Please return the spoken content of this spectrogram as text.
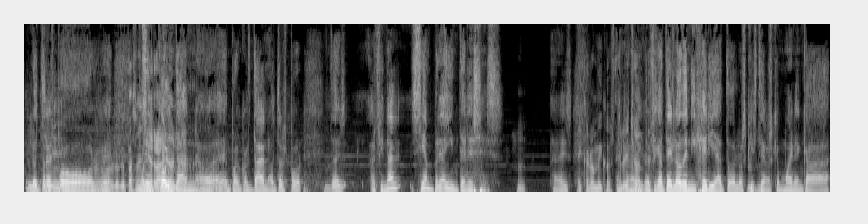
el otro es por, lo que pasó en por el coltan, eh, por coltán, otros por mm. entonces al final siempre hay intereses. Mm. ¿sabes? Económicos, te lo he dicho antes. Fíjate lo de Nigeria, todos los cristianos que mueren cada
